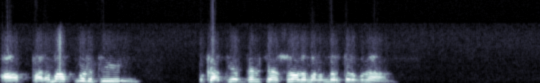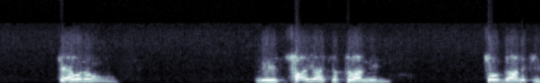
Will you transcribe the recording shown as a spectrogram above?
ఆ పరమాత్ముడికి ఒక అభ్యర్థన చేస్తున్నాడు మనందరి తరపున. కేవలం నీ ఛాయా చిత్రాన్ని చూడడానికి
